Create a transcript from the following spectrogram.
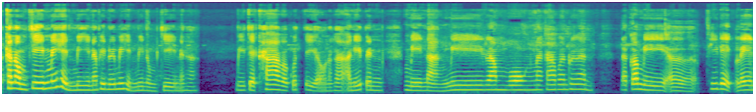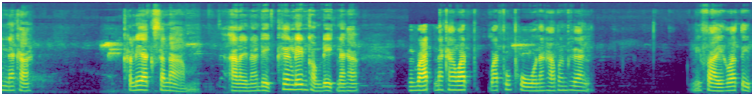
แต่ขนมจีนไม่เห็นมีนะพี่นุ้ยไม่เห็นมีขนมจีนนะคะ มีแต่ข้าวกับก๋วยเตี๋ยวนะคะ อันนี้เป็นมีหนังมีรำวงนะคะเพื่อนๆ แล้วก็มีเอ่อที่เด็กเล่นนะคะเขาเรียกสนามอะไรนะเด็กเครื่องเล่นของเด็กนะคะเป็นวัดนะคะ วัดวัดผู้ภูนะคะ เพื่อนๆนี่ไฟเขาว่าติด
